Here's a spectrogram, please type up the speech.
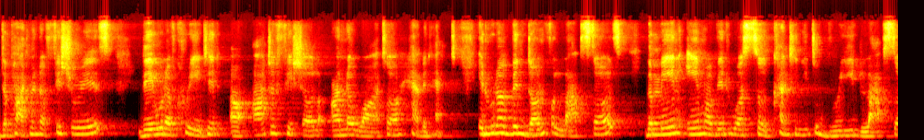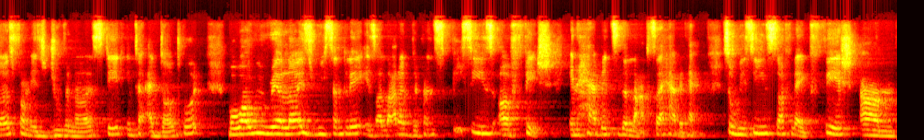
Department of Fisheries, they would have created an artificial underwater habitat. It would have been done for lobsters, the main aim of it was to continue to breed lobsters from its juvenile state into adulthood. But what we realized recently is a lot of different species of fish inhabits the lobster habitat. So we're seeing stuff like fish, um,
